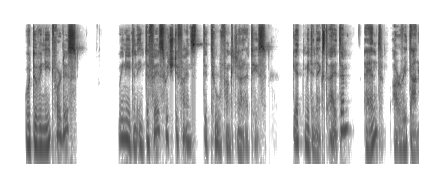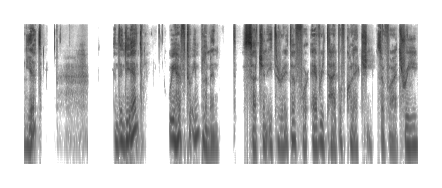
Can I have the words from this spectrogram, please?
What do we need for this? We need an interface which defines the two functionalities. Get me the next item and are we done yet? And in the end, we have to implement such an iterator for every type of collection. So for a tree,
